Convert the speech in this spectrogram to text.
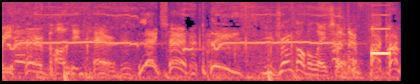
very hair volunteer. Leche, please. You drank all the leche. Shut the fuck.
